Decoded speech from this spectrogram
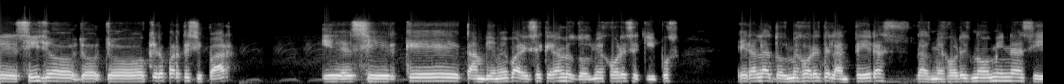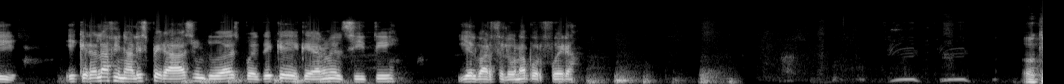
Eh, sí, yo, yo, yo quiero participar. y decir que también me parece que eran los dos mejores equipos, eran las dos mejores delanteras, las mejores nóminas y, y que era la final esperada sin duda después de que quedaron el City y el Barcelona por fuera. Ok,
